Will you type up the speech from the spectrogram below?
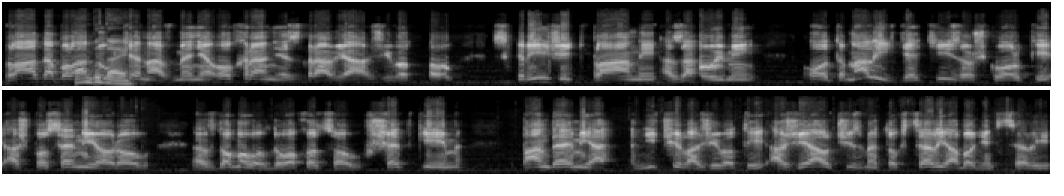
Vláda bola nutená v mene ochrane zdravia a životov skrížiť plány a záujmy od malých detí zo škôlky až po seniorov v domovoch dôchodcov. Všetkým pandémia ničila životy a žiaľ, či sme to chceli alebo nechceli,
